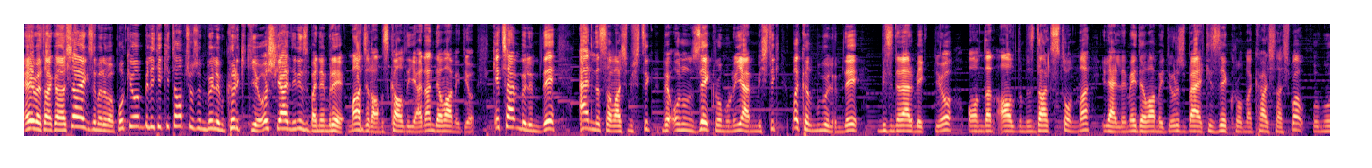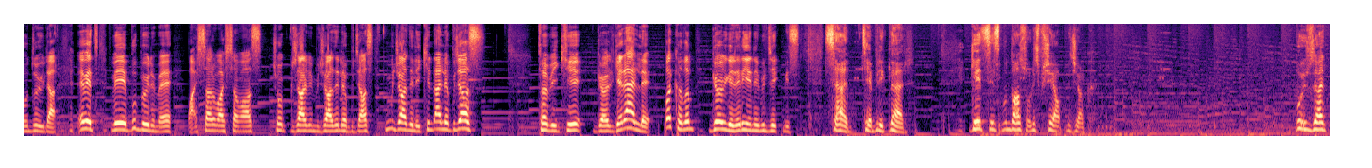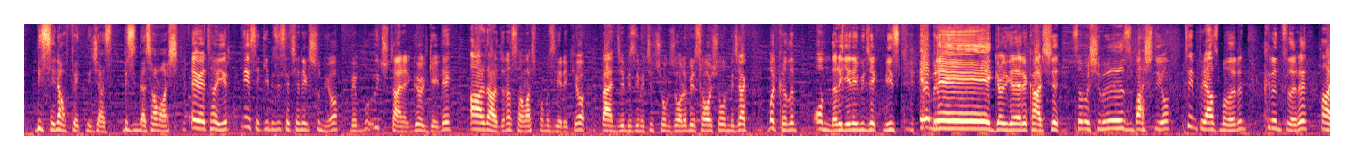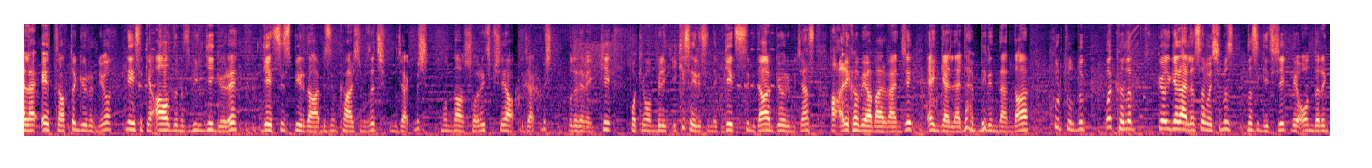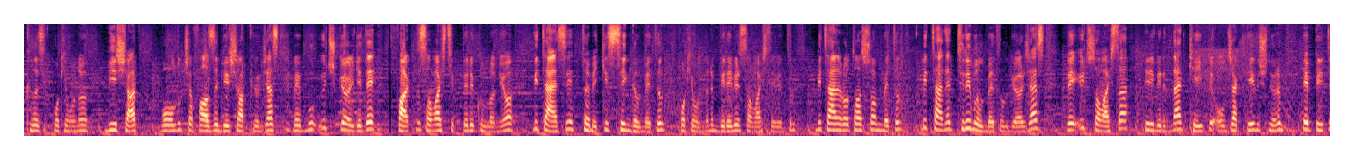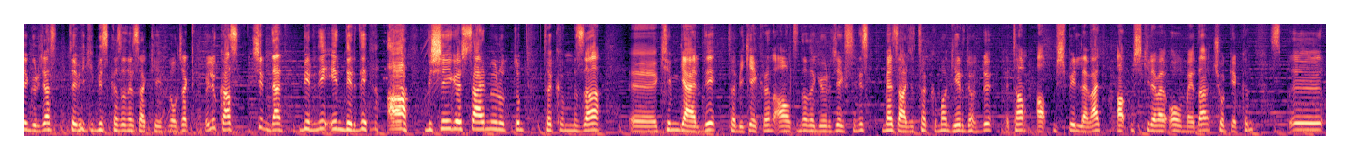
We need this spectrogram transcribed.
Evet arkadaşlar herkese merhaba. Pokemon Birlik Kitap Çözüm bölüm 42'ye hoş geldiniz. Ben Emre. Maceramız kaldığı yerden devam ediyor. Geçen bölümde En'le savaşmıştık ve onun Zekrom'unu yenmiştik. Bakalım bu bölümde bizi neler bekliyor. Ondan aldığımız Darkstone'la ilerlemeye devam ediyoruz. Belki Zekrom'la karşılaşma umuduyla. Evet ve bu bölüme başlar başlamaz çok güzel bir mücadele yapacağız. Bu mücadeleyi kimlerle yapacağız? Tabii ki gölgelerle. Bakalım gölgeleri yenebilecek miyiz? Sen tebrikler. Geçsiz bundan sonra hiçbir şey yapmayacak. Bu yüzden biz seni affetmeyeceğiz. Bizimle savaş. Evet hayır. Neyse ki bizi seçenek sunuyor ve bu üç tane gölgeyle ardı ardına savaşmamız gerekiyor. Bence bizim için çok zorlu bir savaş olmayacak. Bakalım onları yenebilecek miyiz? Emre! Gölgelere karşı savaşımız başlıyor. Tüm plazmaların kırıntıları hala etrafta görünüyor. Neyse ki aldığımız bilgiye göre Geçsiz bir daha bizim karşımıza çıkmayacakmış. Bundan sonra hiçbir şey yapmayacakmış. Bu da demek ki Pokemon Birlik 2 serisinde Geçsiz'i bir daha görmeyeceğiz. Harika bir haber bence. Engellerden birinden daha kurtulduk. Bakalım gölgelerle savaşımız nasıl geçecek ve onların klasik Pokemon'u bir şart bu oldukça fazla bir şart göreceğiz ve bu üç gölgede farklı savaş tipleri kullanıyor. Bir tanesi tabii ki Single Battle, Pokemon'ların birebir savaştığı battle. Bir tane rotasyon battle, bir tane triple battle göreceğiz ve üç savaşta birbirinden keyifli olacak diye düşünüyorum. Hep birlikte göreceğiz. Tabii ki biz kazanırsak keyifli olacak. Ve Lucas şimdiden birini indirdi. Aa bir şeyi göstermeyi unuttum. Takımımıza e, kim geldi? Tabii ki ekranın altında da göreceksiniz. Mezarcı takıma geri döndü. Ve tam 61 level, 62 level olmaya da çok yakın. E,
